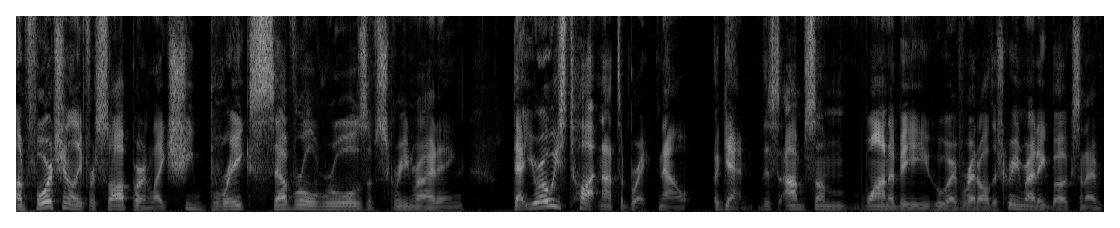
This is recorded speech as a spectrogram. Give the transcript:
unfortunately for Saltburn, like she breaks several rules of screenwriting that you're always taught not to break. Now, again, this I'm some wannabe who I've read all the screenwriting books and I've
